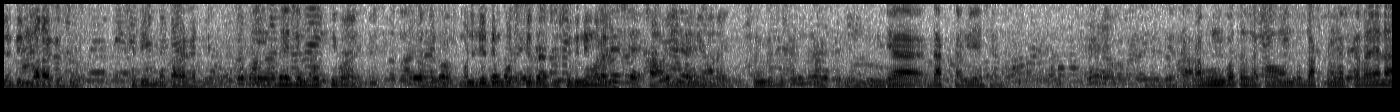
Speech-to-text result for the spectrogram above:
যেদিন মারা গেছে সেদিন না তার আগের দিন? যেদিন ভর্তি করেছে মানে যেদিন ভর্তি করেছে সেদিনই মারা গেছে? হ্যাঁ এই দিনই মারা গেছে। সঙ্গে সঙ্গে? ডাক্তার এসে না। তারা ফোন কথা যা কখন তো ডাক্তার মারতে পারে না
